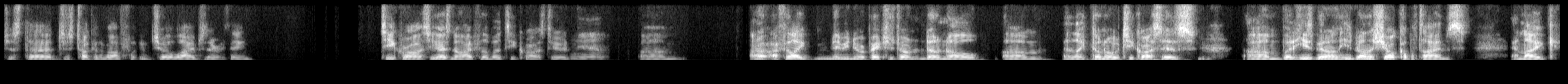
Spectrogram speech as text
Just uh, just talking about fucking chill vibes and everything. T Cross, you guys know how I feel about T Cross, dude. Yeah. Um, I, I feel like maybe newer patrons don't don't know um and like don't know who T Cross is. Um, but he's been on he's been on the show a couple times, and like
